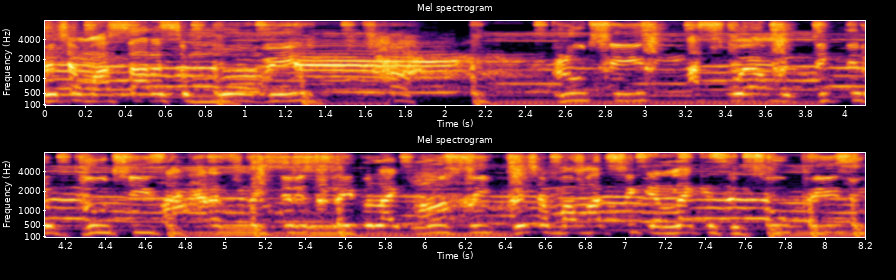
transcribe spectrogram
Bitch, I'm outside of some movie. Blue cheese, I swear I'm addicted to blue cheese. I gotta stick to this paper like blue sleep. Bitch, I'm on my chicken like it's a two piece.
